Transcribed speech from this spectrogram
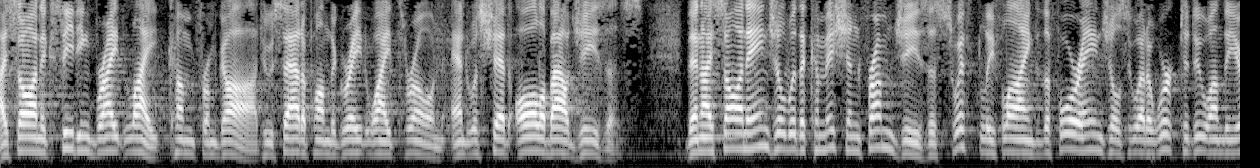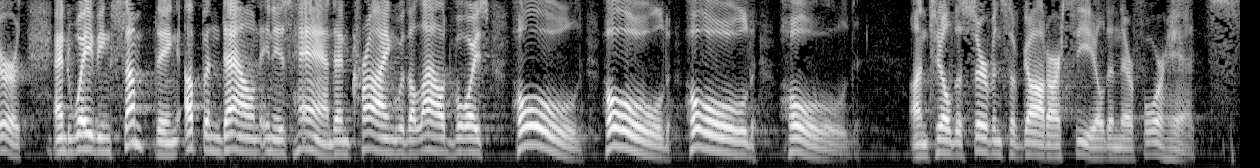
I saw an exceeding bright light come from God, who sat upon the great white throne and was shed all about Jesus. Then I saw an angel with a commission from Jesus swiftly flying to the four angels who had a work to do on the earth and waving something up and down in his hand and crying with a loud voice, Hold, hold, hold, hold, until the servants of God are sealed in their foreheads.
